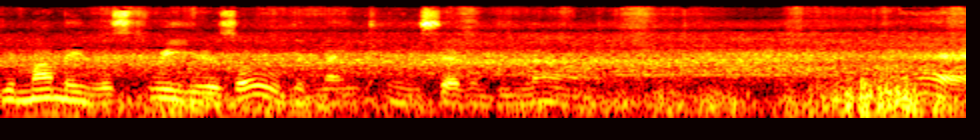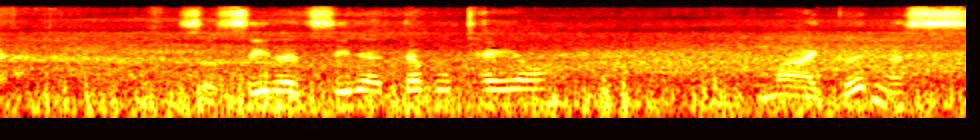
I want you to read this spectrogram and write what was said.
Your mommy was three years old in 1979. Yeah. So see that see that double tail? My goodness.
